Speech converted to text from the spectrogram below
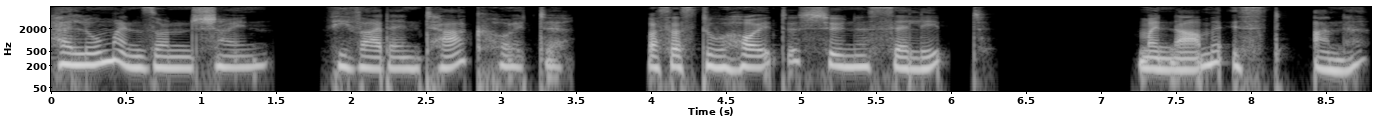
Hallo, mein Sonnenschein. Wie war dein Tag heute? Was hast du heute Schönes erlebt? Mein Name ist Anne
